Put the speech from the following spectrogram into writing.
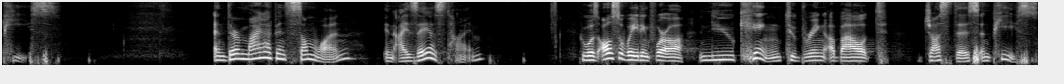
peace. And there might have been someone in Isaiah's time who was also waiting for a new king to bring about justice and peace.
